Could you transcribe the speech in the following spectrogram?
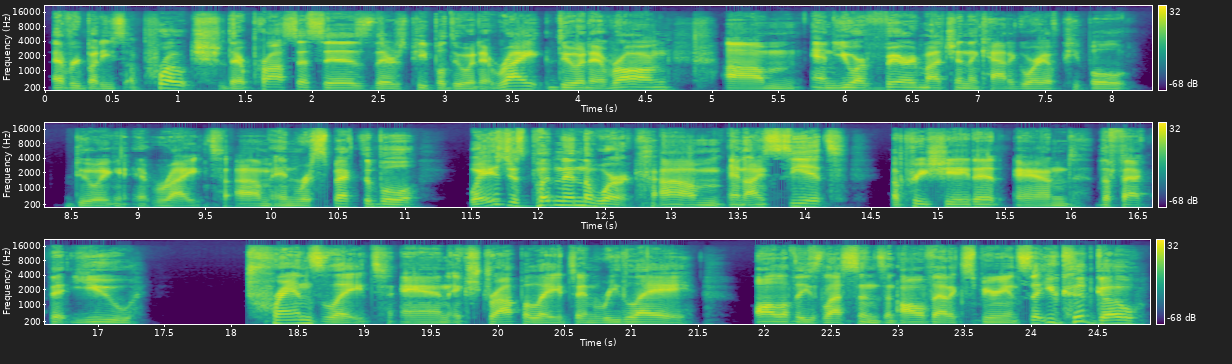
everybody's approach, their processes. There's people doing it right, doing it wrong, um, and you are very much in the category of people doing it right um, in respectable ways, just putting in the work. Um, and I see it, appreciate it, and the fact that you translate and extrapolate and relay all of these lessons and all of that experience that you could go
